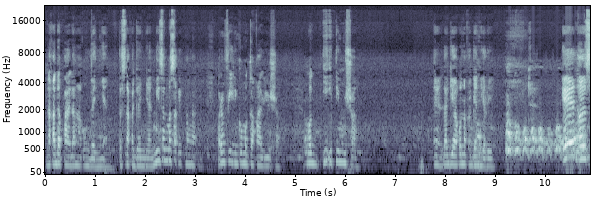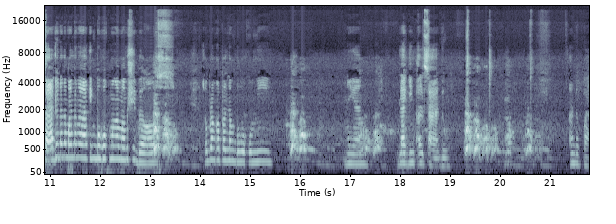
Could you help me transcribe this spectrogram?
Nakadapa lang akong ganyan. Tapos nakaganyan. Minsan masakit na nga. Parang feeling ko magkakalyo siya. Mag-iitim siya. Ayan, lagi ako nakaganyan eh. And, alsado na naman ang ating buhok mga mamshi bells. Sobrang kapal ng buhok ko, mi. Ayan. Laging alsado. Ano pa?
